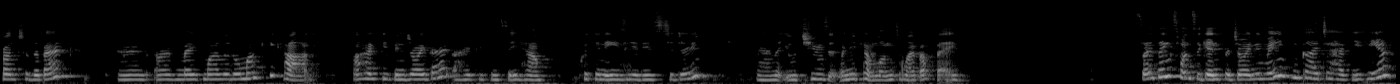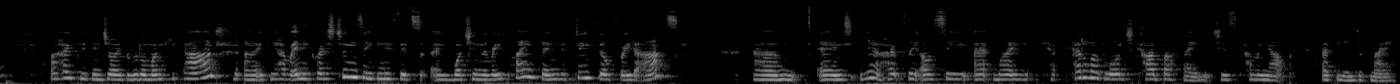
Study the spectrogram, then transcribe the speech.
front to the back and I've made my little monkey card. I hope you've enjoyed that. I hope you can see how quick and easy it is to do and that you'll choose it when you come along to my buffet. So thanks once again for joining me. I'm glad to have you here. I hope you've enjoyed the little monkey card. Uh, if you have any questions, even if it's uh, watching the replay, then do feel free to ask. Um, and yeah, hopefully I'll see you at my catalogue launch card buffet, which is coming up at the end of May.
